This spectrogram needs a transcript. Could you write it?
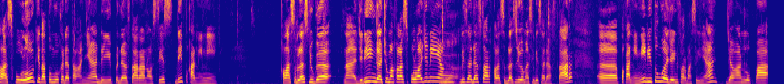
kelas 10 kita tunggu kedatangannya di pendaftaran OSIS di pekan ini. Kelas 11 juga. Nah, jadi nggak cuma kelas 10 aja nih yang Iya. bisa daftar. Kelas 11 juga masih bisa daftar. Eh, pekan ini ditunggu aja informasinya. Jangan lupa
